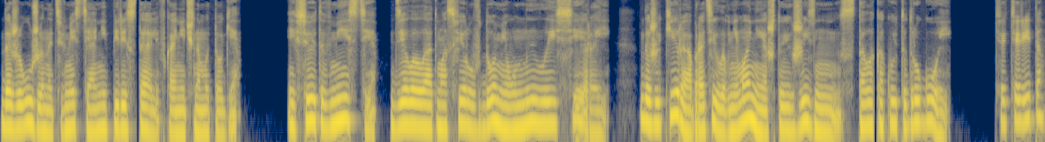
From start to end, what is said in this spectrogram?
Даже ужинать вместе они перестали в конечном итоге. И все это вместе делало атмосферу в доме унылой и серой. Даже Кира обратила внимание, что их жизнь стала какой-то другой. «Тётя Рита,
